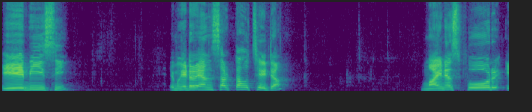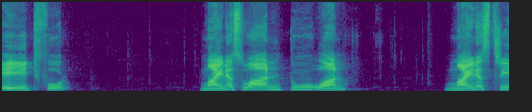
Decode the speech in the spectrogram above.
এ বি সি এবং এটার অ্যান্সারটা হচ্ছে এটা। Minus four eight four minus one two one minus three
